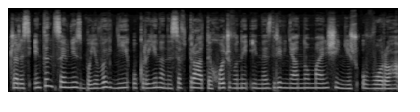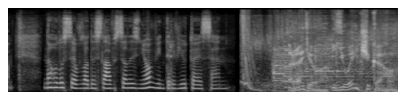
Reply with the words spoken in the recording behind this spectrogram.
Через інтенсивність бойових днів Україна несе втрати, хоч вони і незрівнянно менші ніж у ворога. Наголосив Владислав Селезньов в інтерв'ю ТСН. Радіо UA Чикаго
